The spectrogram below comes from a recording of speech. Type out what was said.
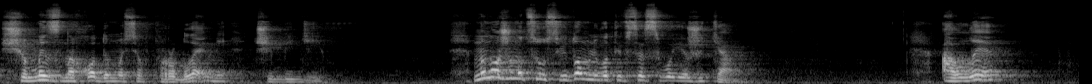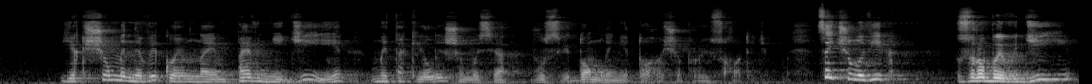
що ми знаходимося в проблемі чи біді. Ми можемо це усвідомлювати все своє життя. Але якщо ми не виконуємо певні дії, ми так і лишимося в усвідомленні того, що проїсходить. Цей чоловік зробив дії,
